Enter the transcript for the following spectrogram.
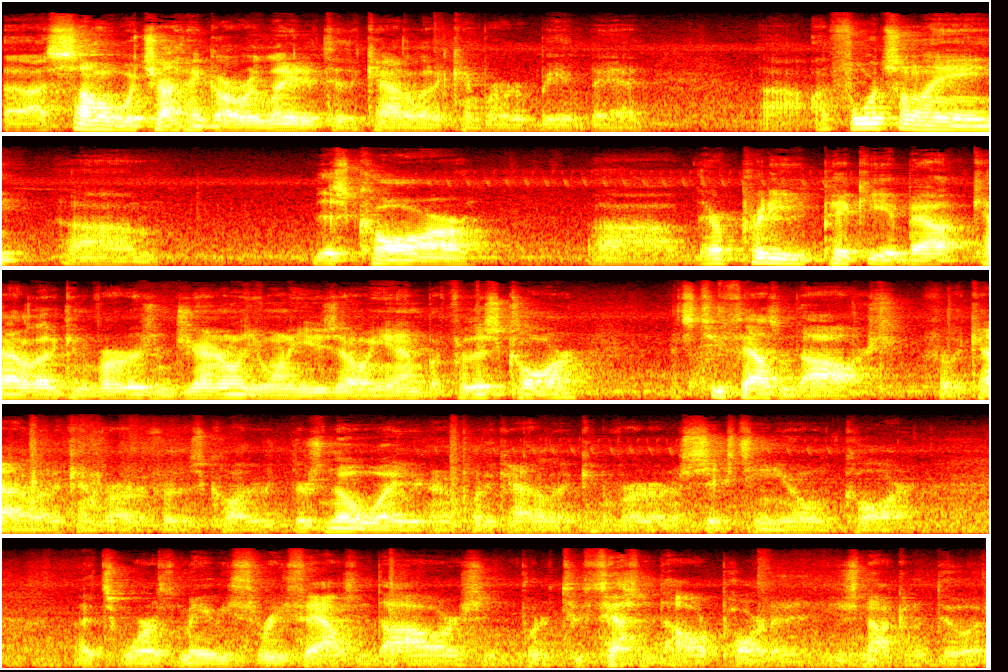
uh, some of which I think are related to the catalytic converter being bad. Uh, unfortunately, um, this car, uh, they're pretty picky about catalytic converters in general. You want to use OEM, but for this car, it's $2,000 for the catalytic converter for this car. There's no way you're going to put a catalytic converter in a 16-year-old car. It's worth maybe $3,000 and put a $2,000 part in it. You're just not going to do it.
